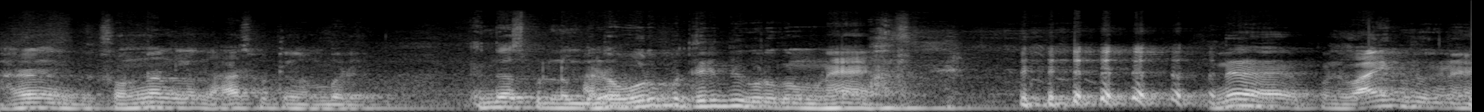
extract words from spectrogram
அதான் எனக்கு சொன்னேன்ல அந்த ஹாஸ்பிட்டல் நம்பரு எந்த ஹாஸ்பிட்டல் நம்பர் அந்த உறுப்பு திருப்பி கொடுக்கணும்ண்ணே. என்ன கொஞ்சம் வாங்கி கொடுங்கண்ணே.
